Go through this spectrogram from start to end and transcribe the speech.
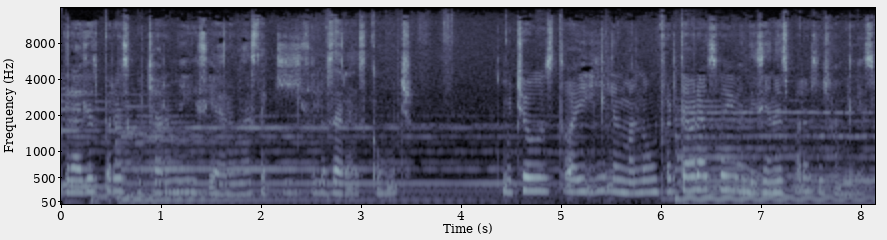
Gracias por escucharme y si llegaron hasta aquí, se los agradezco mucho. Mucho gusto ahí, les mando un fuerte abrazo y bendiciones para sus familias.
